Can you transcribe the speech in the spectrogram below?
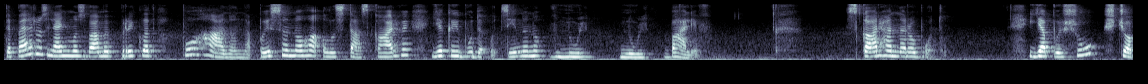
Тепер розгляньмо з вами приклад погано написаного листа скарги, який буде оцінено в 0,0 балів. Скарга на роботу. Я пишу, щоб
